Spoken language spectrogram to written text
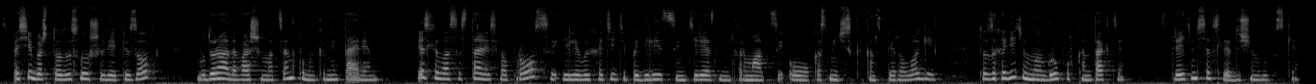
Спасибо, что дослушали эпизод. Буду рада вашим оценкам и комментариям. Если у вас остались вопросы или вы хотите поделиться интересной информацией о космической конспирологии, то заходите в мою группу ВКонтакте. Встретимся в следующем выпуске.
